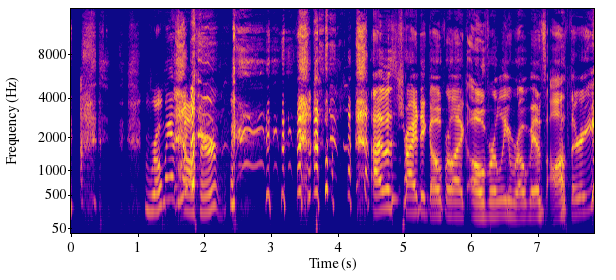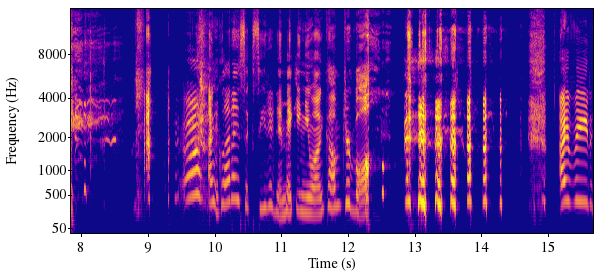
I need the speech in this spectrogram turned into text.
Romance author. I was trying to go for like overly romance authory. I'm glad I succeeded in making you uncomfortable. I mean,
